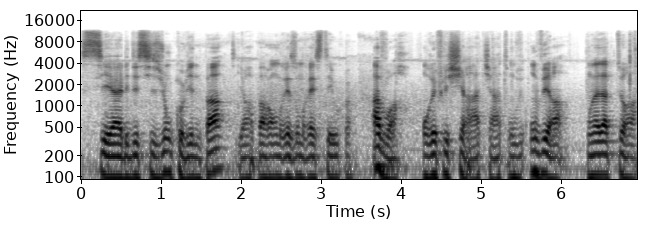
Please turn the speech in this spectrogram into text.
Si euh, les décisions conviennent pas, il n'y aura pas vraiment de raison de rester ou quoi. À voir. On réfléchira, chat, on, on verra. On adaptera.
